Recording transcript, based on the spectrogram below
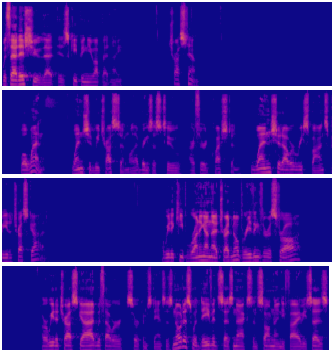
with that issue that is keeping you up at night. Trust Him. Well, when? When should we trust Him? Well, that brings us to our third question. When should our response be to trust God? Are we to keep running on that treadmill, breathing through a straw? Are we to trust God with our circumstances? Notice what David says next in Psalm 95. He says,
